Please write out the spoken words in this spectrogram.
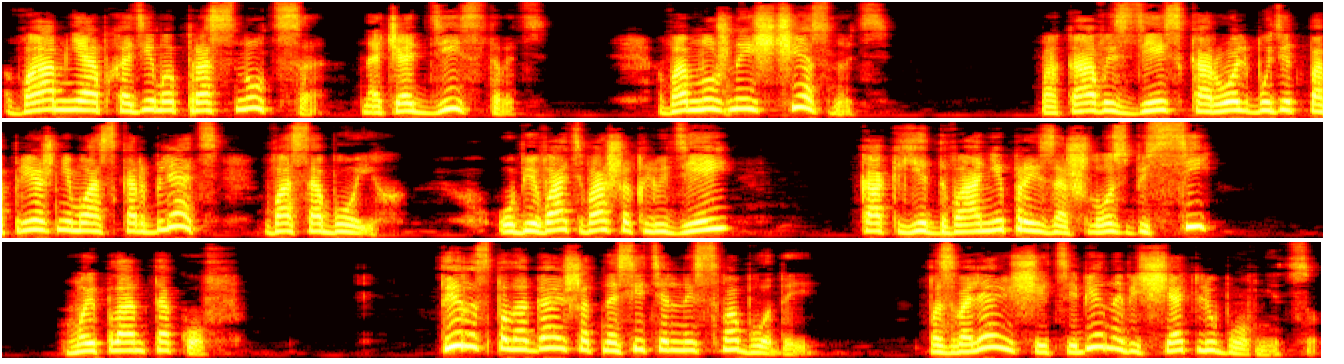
Вам необходимо проснуться, начать действовать. Вам нужно исчезнуть. Пока вы здесь, король будет по-прежнему оскорблять вас обоих, убивать ваших людей, как едва не произошло с Бюсси. Мой план таков. Ты располагаешь относительной свободой, позволяющей тебе навещать любовницу.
